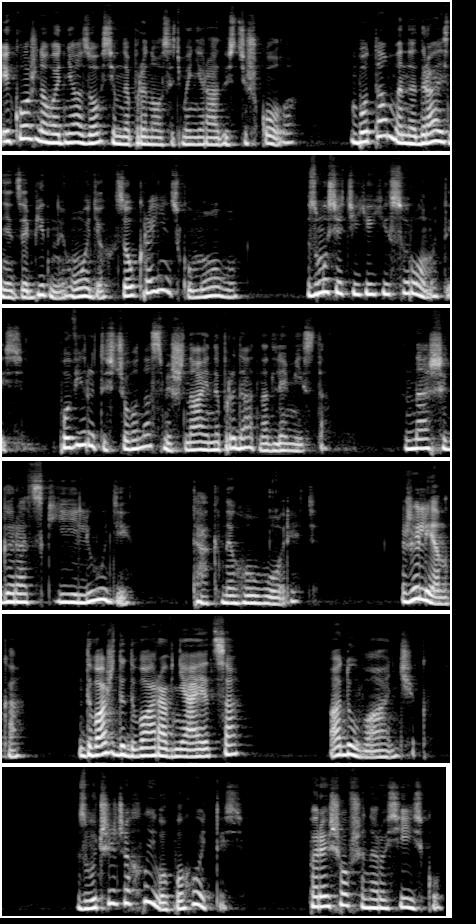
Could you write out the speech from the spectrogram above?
І кожного дня зовсім не приносить мені радості школа, бо там мене дразнять за бідний одяг, за українську мову, змусять її соромитись, повірити, що вона смішна і непридатна для міста. Наші городські люди так не говорять. Жиленка, дважди два равняється, а дуванчик. Звучить жахливо, погодьтесь. Перейшовши на російську,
